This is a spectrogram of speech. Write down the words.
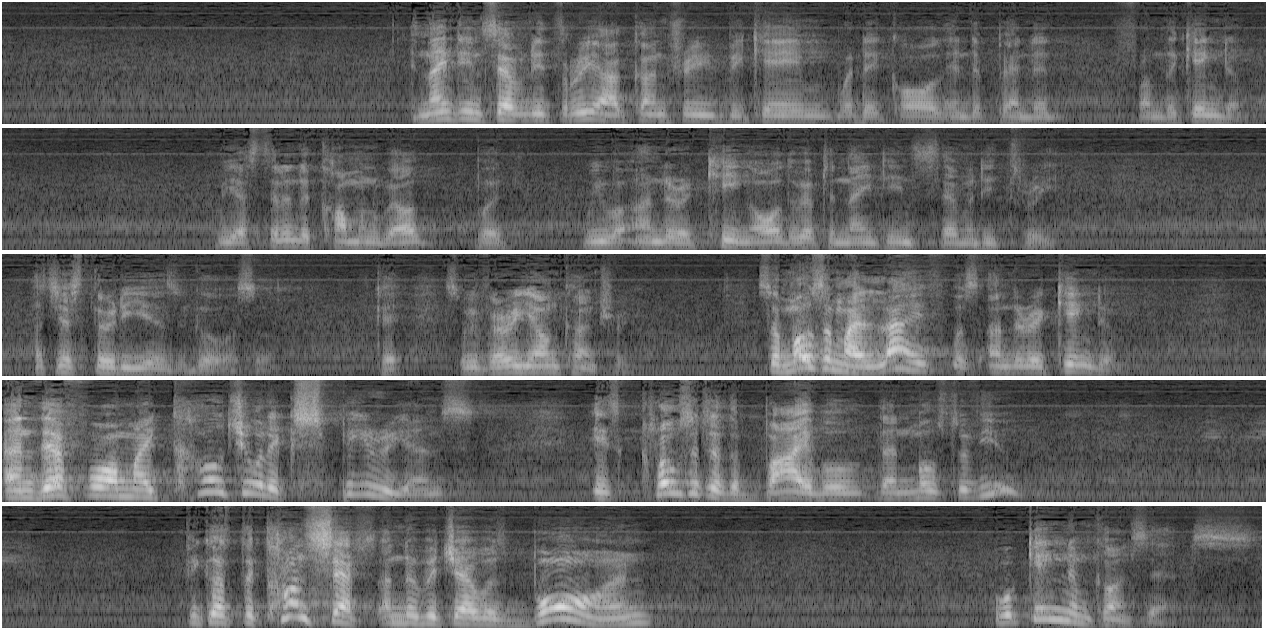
In 1973, our country became what they call independent from the kingdom. We are still in the Commonwealth, but we were under a king all the way up to 1973. That's just 30 years ago or so. Okay? So we're a very young country. So most of my life was under a kingdom. And therefore, my cultural experience is closer to the Bible than most of you. Because the concepts under which I was born were kingdom concepts.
